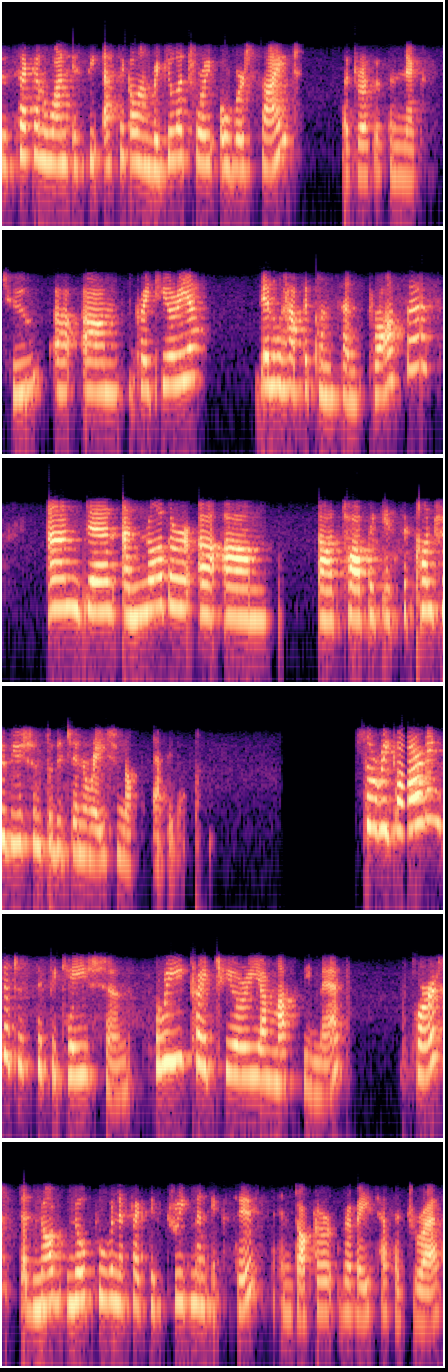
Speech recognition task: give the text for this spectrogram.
The second one is the ethical and regulatory oversight, addresses the next two uh, um, criteria. Then we have the consent process. And then another uh, um, uh, topic is the contribution to the generation of evidence. So regarding the justification, three criteria must be met. First, that no, no proven effective treatment exists, and Dr. Reveiz has addressed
